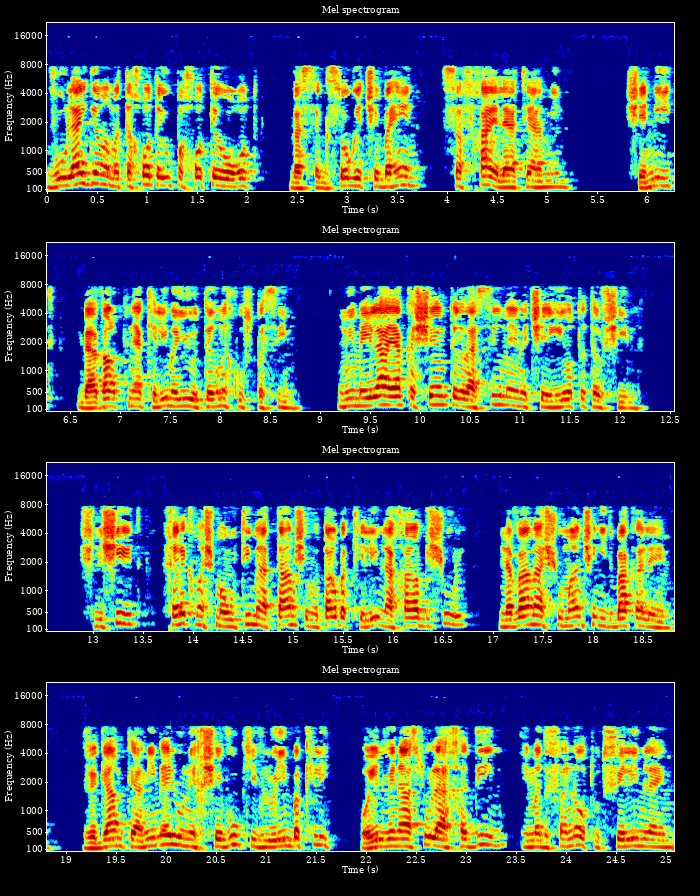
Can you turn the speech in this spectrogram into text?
ואולי גם המתכות היו פחות טהורות, והסגסוגת שבהן ספחה אליה טעמים. שנית, בעבר פני הכלים היו יותר מחוספסים, וממילא היה קשה יותר להסיר מהם את שאריות התבשיל. שלישית, חלק משמעותי מהטעם שנותר בכלים לאחר הבישול נבע מהשומן שנדבק עליהם, וגם טעמים אלו נחשבו כבלויים בכלי, הואיל ונעשו לאחדים עם הדפנות וטפלים להם.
